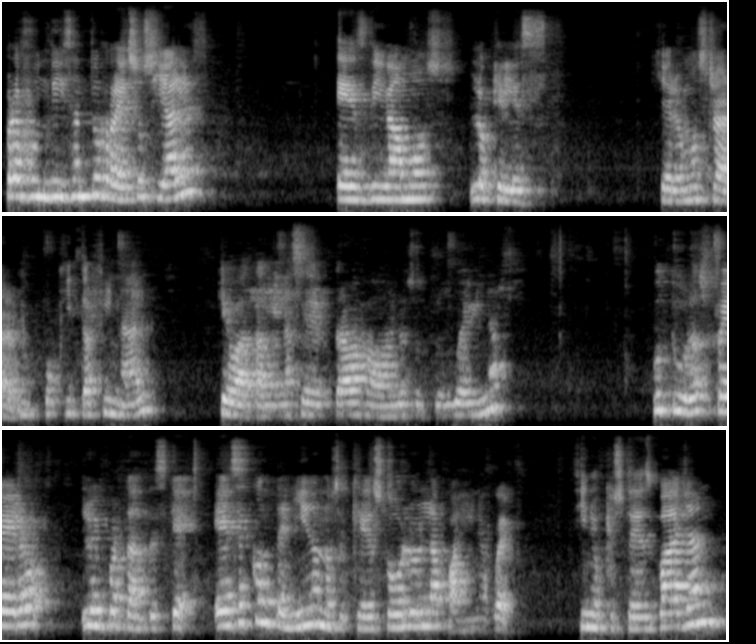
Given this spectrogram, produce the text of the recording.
Profundiza en tus redes sociales. Es, digamos, lo que les quiero mostrar un poquito al final, que va también a ser trabajado en los otros webinars futuros, pero lo importante es que ese contenido no se quede solo en la página web, sino que ustedes vayan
